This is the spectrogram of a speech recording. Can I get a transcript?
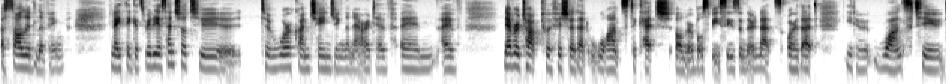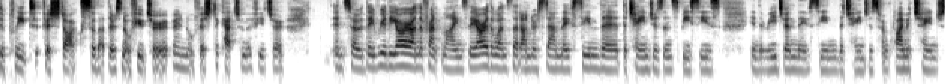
a solid living, and I think it's really essential to to work on changing the narrative. And um, I've never talk to a fisher that wants to catch vulnerable species in their nets or that you know wants to deplete fish stocks so that there's no future and no fish to catch in the future. And so they really are on the front lines. They are the ones that understand. They've seen the the changes in species in the region. They've seen the changes from climate change.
